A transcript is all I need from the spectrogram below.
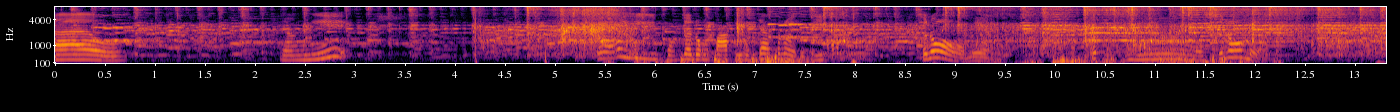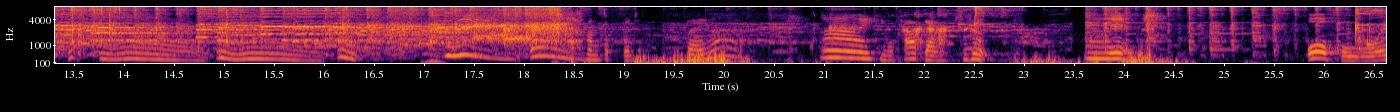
อ้าวอย่างนี้เอ้ยผมจะลงปลาปีนแจ้งซะหน่อยเดี๋ยวนี้สโนว์แมน มันตกไปไปแล้วไอ้ายหิวข้าวจังโอ้โหย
